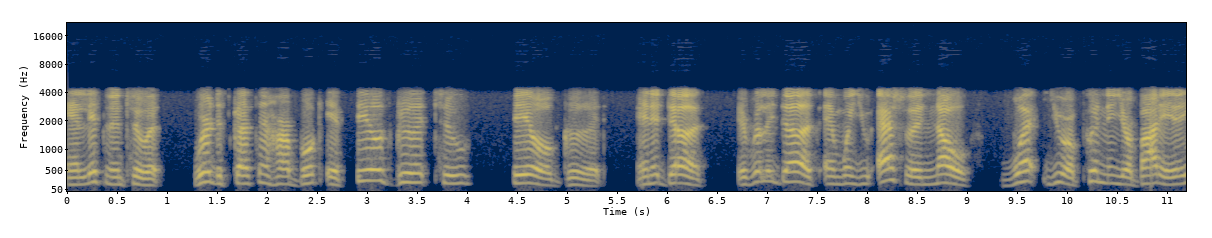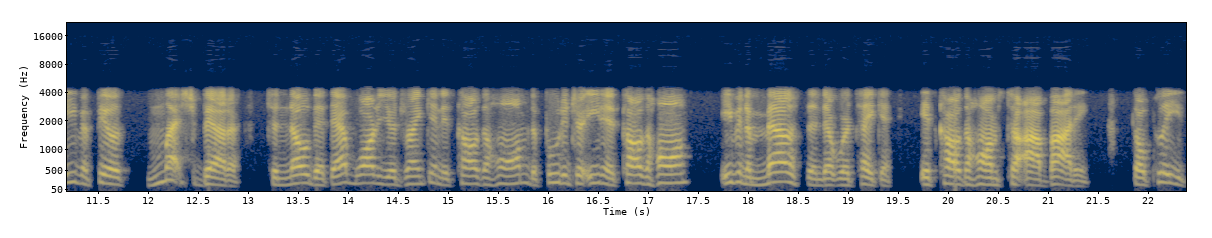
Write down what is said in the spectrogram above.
and listening to it, we're discussing her book. It feels good to feel good, and it does. It really does. And when you actually know what you are putting in your body, it even feels much better to know that that water you're drinking is causing harm. The food that you're eating is causing harm. Even the medicine that we're taking is causing harms to our body. So please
